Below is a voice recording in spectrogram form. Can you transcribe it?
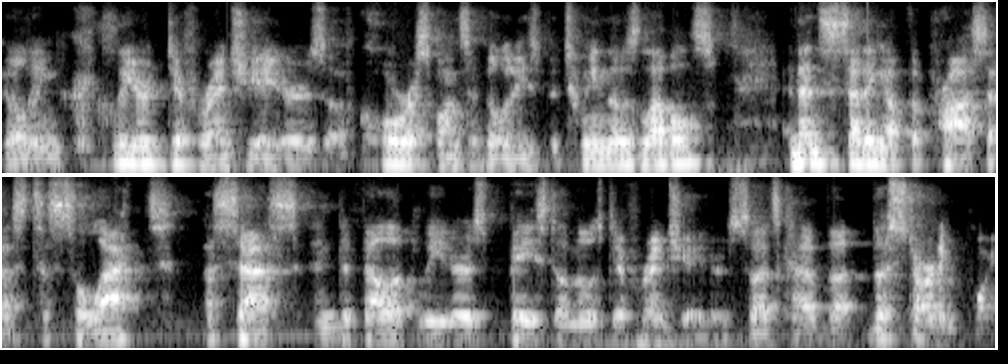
building clear differentiators of core responsibilities between those levels, and then setting up the process to select, assess, and develop leaders based on those differentiators. So that's kind of the, the starting point.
